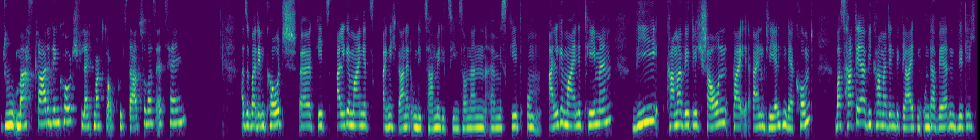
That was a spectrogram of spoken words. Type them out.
Du machst gerade den Coach. Vielleicht magst du auch kurz dazu was erzählen. Also bei dem Coach äh, geht es allgemein jetzt eigentlich gar nicht um die Zahnmedizin, sondern ähm, es geht um allgemeine Themen. Wie kann man wirklich schauen bei einem Klienten, der kommt, was hat er, wie kann man den begleiten? Und da werden wirklich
